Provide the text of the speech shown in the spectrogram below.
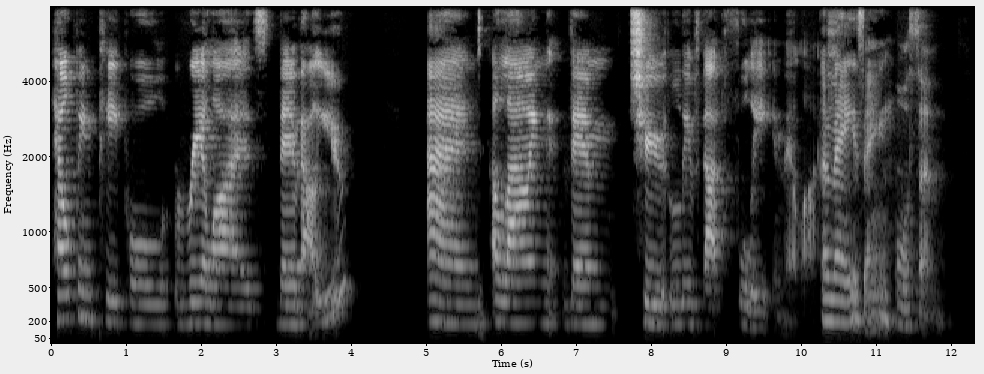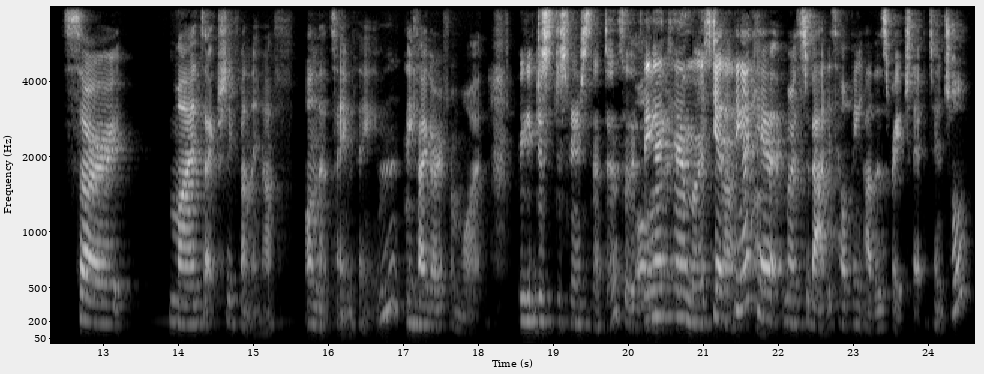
helping people realize their value and allowing them to live that fully in their life. Amazing. Awesome. So mine's actually, funnily enough, on that same theme. If I go from what? We can just just finish the sentence. So the All thing I care most Yeah, about the thing I care most about is helping others reach their potential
